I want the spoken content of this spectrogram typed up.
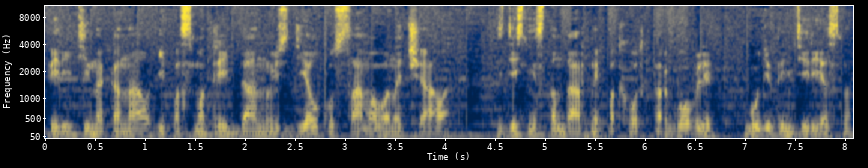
перейти на канал и посмотреть данную сделку с самого начала. Здесь нестандартный подход к торговле, будет интересно.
